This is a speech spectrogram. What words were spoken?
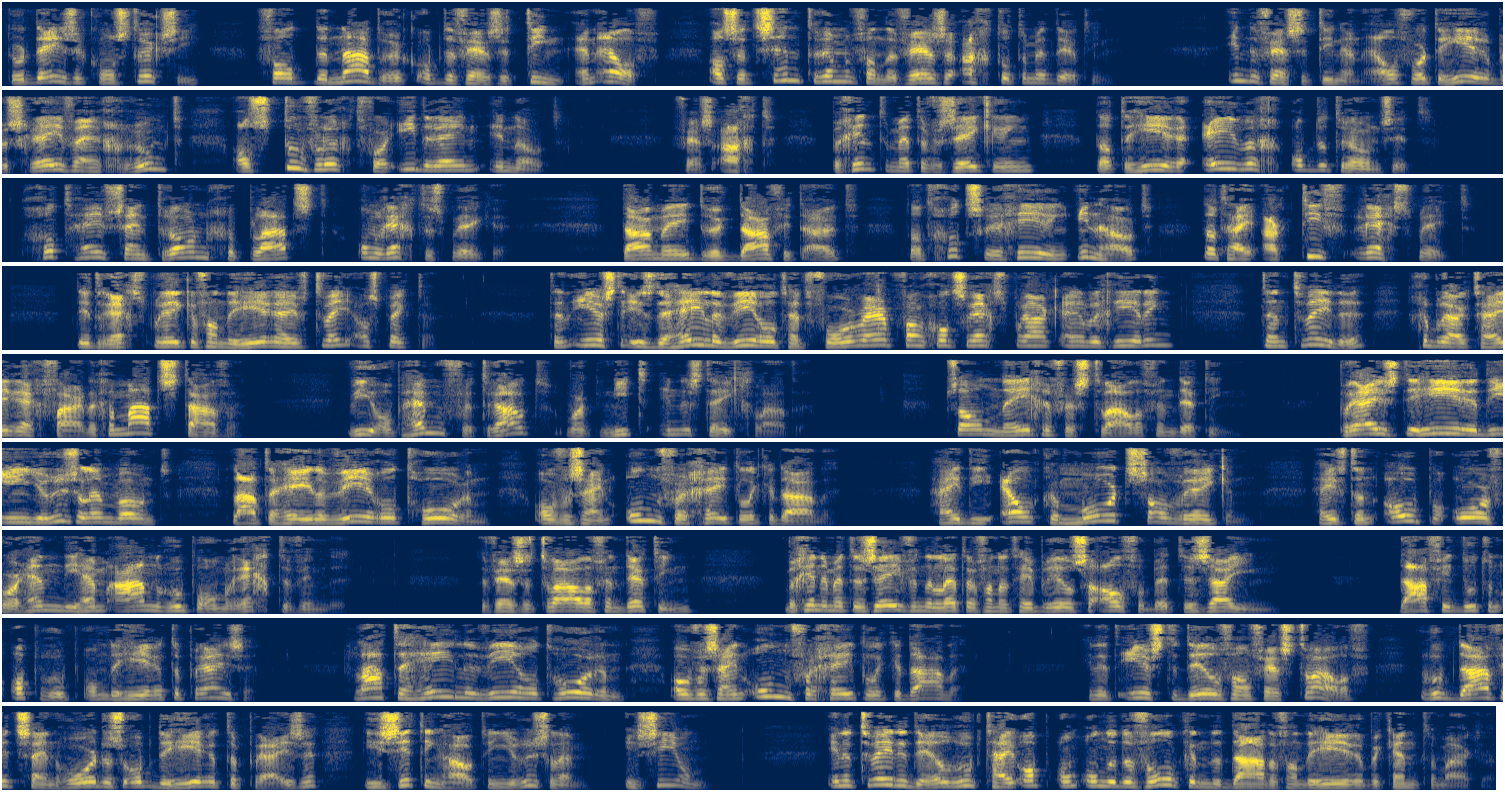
Door deze constructie valt de nadruk op de verzen 10 en 11 als het centrum van de verzen 8 tot en met 13. In de versen 10 en 11 wordt de Heer beschreven en geroemd als toevlucht voor iedereen in nood. Vers 8 begint met de verzekering dat de Heere eeuwig op de troon zit. God heeft zijn troon geplaatst om recht te spreken. Daarmee drukt David uit dat Gods regering inhoudt dat hij actief recht spreekt. Dit rechtspreken van de Heer heeft twee aspecten. Ten eerste is de hele wereld het voorwerp van Gods rechtspraak en regering. Ten tweede gebruikt hij rechtvaardige maatstaven. Wie op hem vertrouwt, wordt niet in de steek gelaten. Psalm 9, vers 12 en 13. Prijs de Heere die in Jeruzalem woont. Laat de hele wereld horen over zijn onvergetelijke daden. Hij die elke moord zal wreken, heeft een open oor voor hen die hem aanroepen om recht te vinden. De versen 12 en 13 beginnen met de zevende letter van het Hebreeuwse alfabet, de Zayin. David doet een oproep om de Heere te prijzen. Laat de hele wereld horen over zijn onvergetelijke daden. In het eerste deel van vers 12 roept David zijn hoorders op de Heere te prijzen die zitting houdt in Jeruzalem, in Sion. In het tweede deel roept hij op om onder de volken de daden van de Heere bekend te maken.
